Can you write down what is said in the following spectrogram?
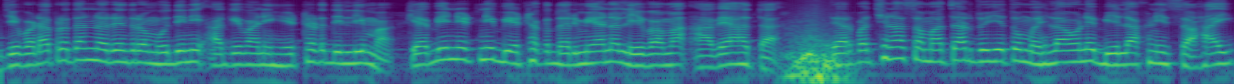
જે વડાપ્રધાન નરેન્દ્ર મોદીની આગેવાની હેઠળ દિલ્હીમાં કેબિનેટની બેઠક દરમિયાન લેવામાં આવ્યા હતા. ત્યાર પછીના સમાચાર જોઈએ તો મહિલાઓને બે લાખની સહાય,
